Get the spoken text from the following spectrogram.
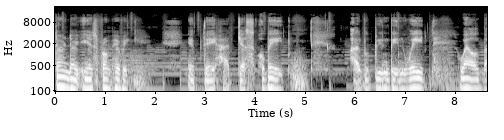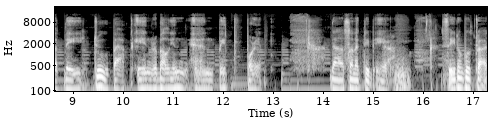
turned their ears from hearing. If they had just obeyed, I would have been weighed well, but they drew back in rebellion and paid for it the selective ear. Satan will try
